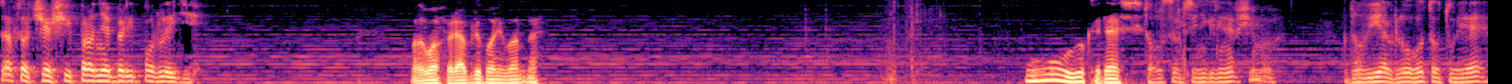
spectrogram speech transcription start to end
Za to Češi pro ně byli pod lidi. Well, they were for everybody, weren't they? Oh, look at this. Toho jsem si nikdy nevšiml. Kdo ví, jak dlouho to tu je?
